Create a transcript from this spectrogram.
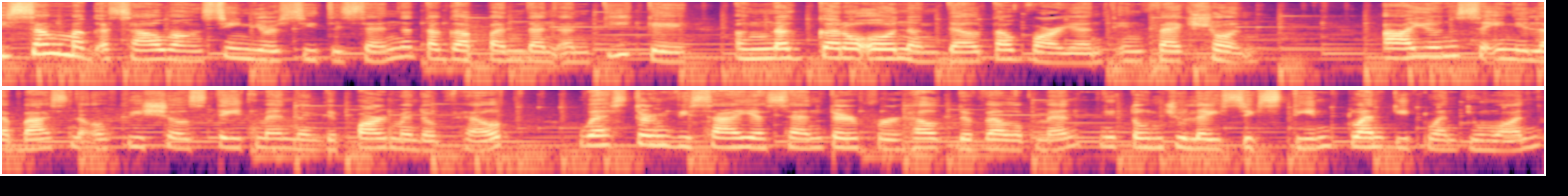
Isang mag-asawang senior citizen na taga Pandan Antique ang nagkaroon ng Delta variant infection. Ayon sa inilabas na official statement ng Department of Health, Western Visayas Center for Health Development nitong July 16, 2021,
